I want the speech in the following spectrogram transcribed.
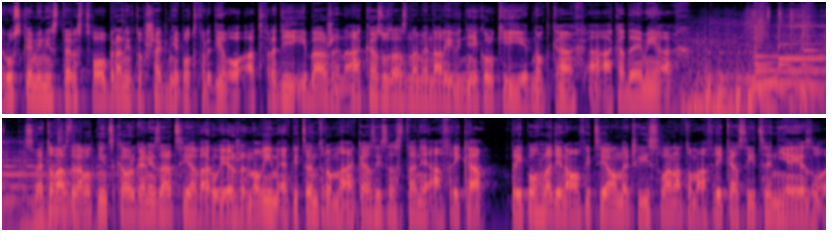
ruské ministerstvo obrany to však nepotvrdilo a tvrdí iba, že nákazu zaznamenali v niekoľkých jednotkách a akadémiách. Svetová zdravotnícka organizácia varuje, že novým epicentrom nákazy sa stane Afrika. Pri pohľade na oficiálne čísla na tom Afrika síce nie je zle,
